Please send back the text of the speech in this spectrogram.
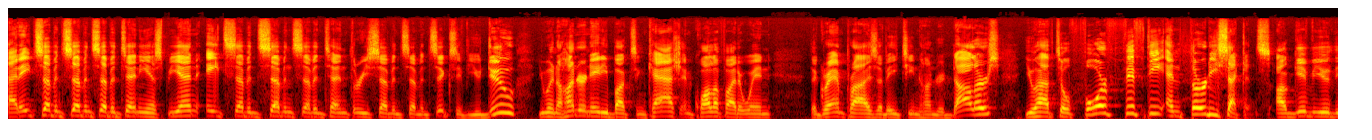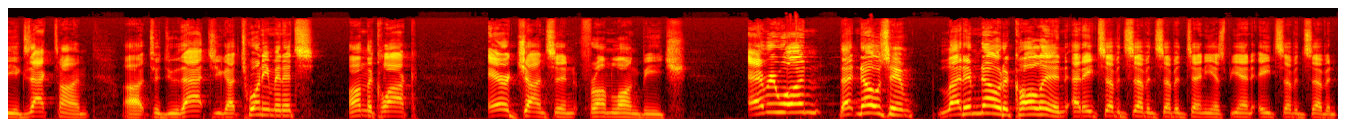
at 877 710 ESPN, 877 710 3776. If you do, you win 180 bucks in cash and qualify to win the grand prize of $1,800. You have till 450 and 30 seconds. I'll give you the exact time uh, to do that. So, you got 20 minutes on the clock. Eric Johnson from Long Beach. Everyone that knows him, let him know to call in at 877 710 ESPN, 877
